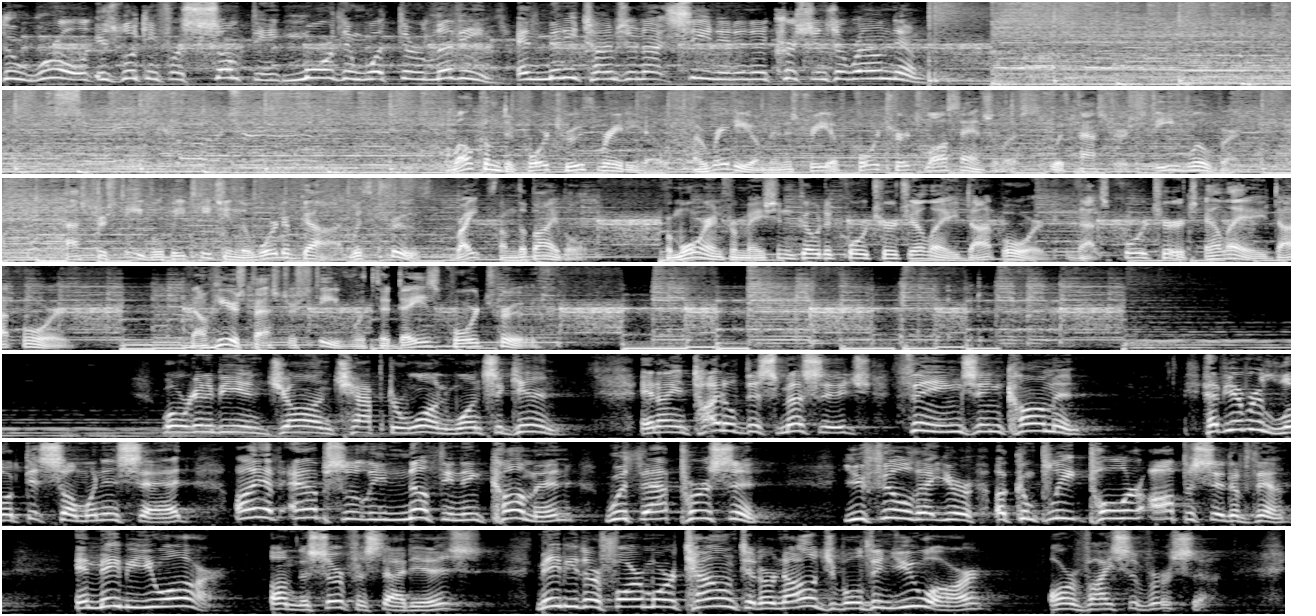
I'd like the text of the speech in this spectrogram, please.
The world is looking for something more than what they're living. And many times they're not seeing it in the Christians around them. Welcome to Core Truth Radio, a radio ministry of Core Church Los Angeles with Pastor Steve Wilburn. Pastor Steve will be teaching the Word of God with truth right from the Bible. For more information, go to corechurchla.org. That's corechurchla.org. Now here's Pastor Steve with today's Core Truth. Well, we're going to be in John chapter 1 once again. And I entitled this message, Things in Common. Have you ever looked at someone and said, I have absolutely nothing in common with that person? You feel that you're a complete polar opposite of them. And maybe you are, on the surface, that is. Maybe they're far more talented or knowledgeable than you are, or vice versa.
